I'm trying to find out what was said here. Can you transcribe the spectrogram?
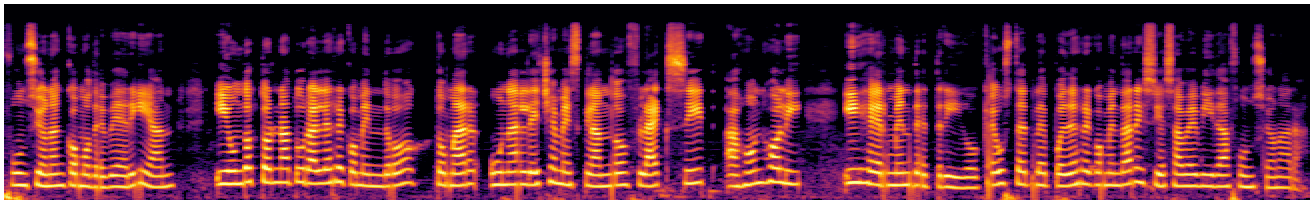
funcionan como deberían y un doctor natural le recomendó tomar una leche mezclando flaxseed, ajonjolí y germen de trigo. ¿Qué usted le puede recomendar y si esa bebida funcionará?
